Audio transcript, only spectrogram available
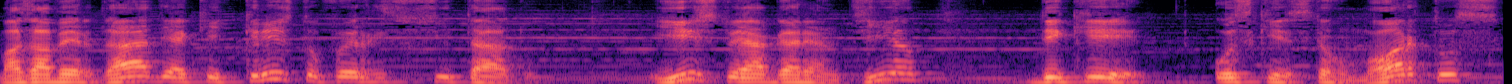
Mas a verdade é que Cristo foi ressuscitado isto é a garantia de que os que estão mortos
